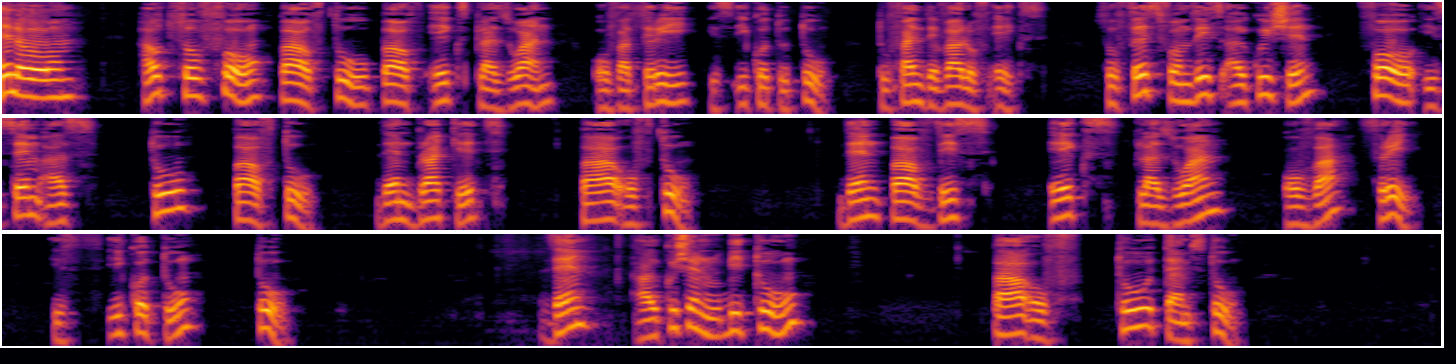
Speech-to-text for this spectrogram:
Hello! How to solve 4 power of 2 power of x plus 1 over 3 is equal to 2 to find the value of x. So first from this equation, 4 is same as 2 power of 2, then bracket power of 2, then power of this x plus 1 over 3 is equal to 2. Then our equation will be 2 power of 2 times 2.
